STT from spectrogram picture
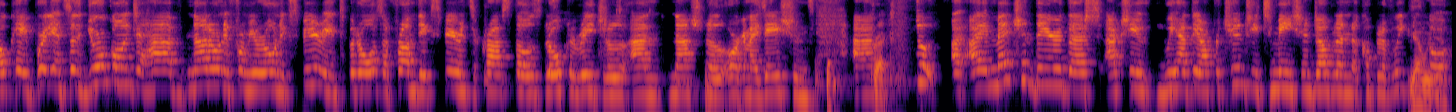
Okay, brilliant. So you're going to have not only from your own experience, but also from the experience across those local, regional, and national organizations. Um, Correct. So I, I, mentioned there that actually we had the opportunity to meet in Dublin a couple of weeks yeah, ago at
